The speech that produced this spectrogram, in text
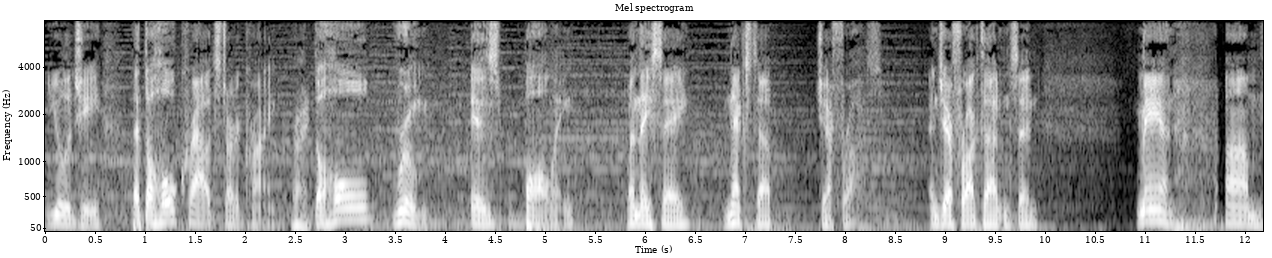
eulogy that the whole crowd started crying. Right. The whole room is bawling when they say, next up, Jeff Ross. And Jeff rocked out and said, Man, um,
